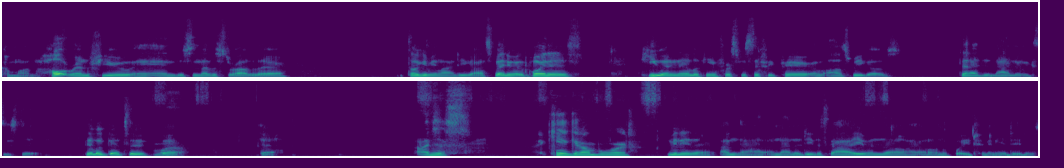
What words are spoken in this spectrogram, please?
come on, Holt Renfrew and just another store out of there. Don't get me lying to you guys. But anyway, the point is, he went in there looking for a specific pair of Ozweego's that I did not know existed. They look good too. but Wow. Yeah. I just I can't get on board. Me neither. I'm not. I'm not an Adidas guy, even though I own way too many Adidas.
